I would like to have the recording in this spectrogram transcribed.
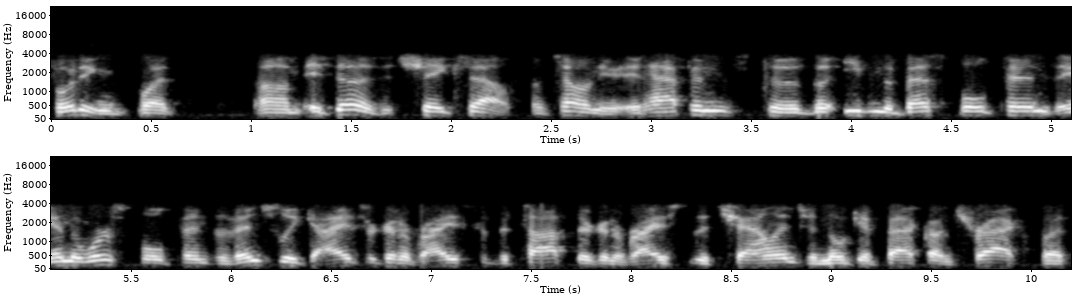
footing, but um, it does. It shakes out. I'm telling you, it happens to the, even the best bullpens and the worst bullpens. Eventually, guys are going to rise to the top. They're going to rise to the challenge, and they'll get back on track. But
